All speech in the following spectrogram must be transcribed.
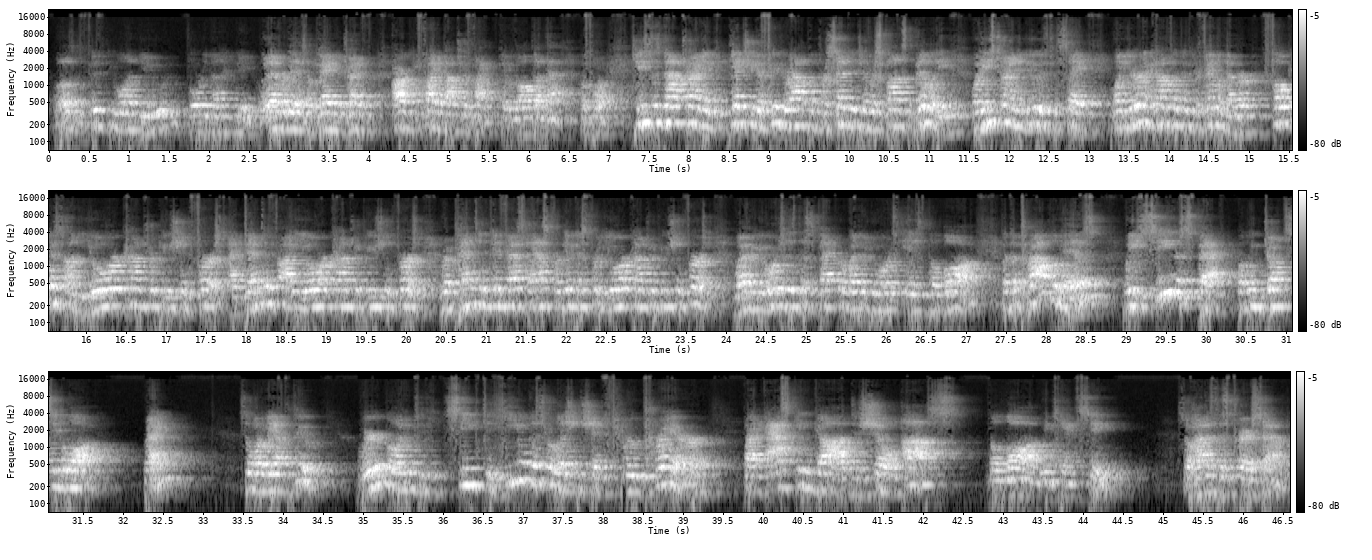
Well, it's 51 you and 49 me. Whatever it is, okay? You're trying to argue, fight about your fight. Okay, we've all done that before. Jesus is not trying to get you to figure out the percentage of responsibility. What he's trying to do is to say, when you're in a conflict with your family member, focus on your contribution first. Identify your contribution first. Repent and confess and ask forgiveness for your contribution first whether yours is the speck or whether yours is the log. But the problem is, we see the speck, but we don't see the log. Right? So what do we have to do? We're going to seek to heal this relationship through prayer by asking God to show us the law we can't see. So how does this prayer sound?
